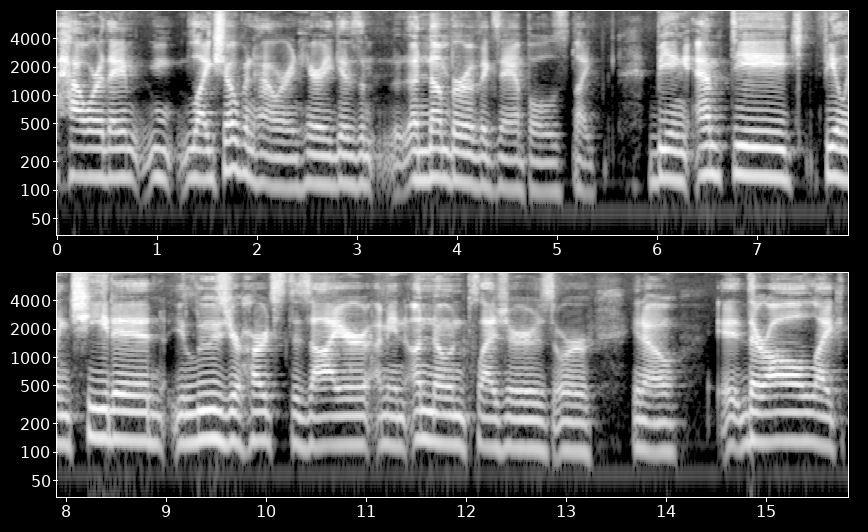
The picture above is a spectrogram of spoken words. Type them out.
how are they like Schopenhauer? And here he gives them a number of examples, like being empty, feeling cheated, you lose your heart's desire. I mean, unknown pleasures, or, you know, it, they're all like,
